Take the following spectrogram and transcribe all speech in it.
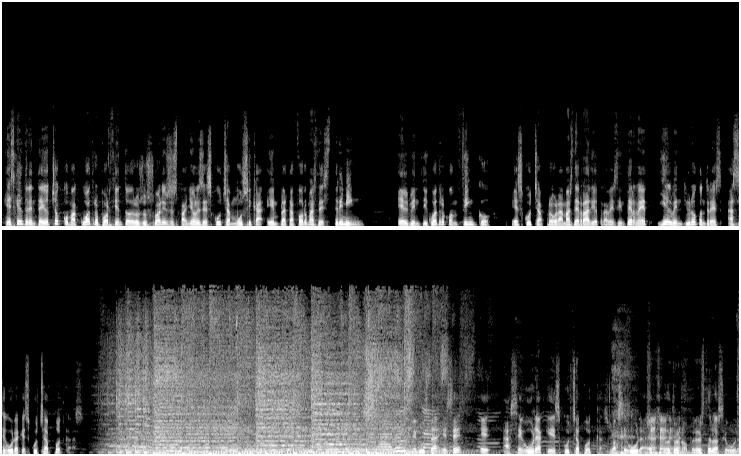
que es que el 38,4% de los usuarios españoles escuchan música en plataformas de streaming, el 24,5% escucha programas de radio a través de internet y el 21,3% asegura que escucha podcast. Me gusta ese eh, asegura que escucha podcast, lo asegura, ¿eh? Lo otro no, pero este lo asegura.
